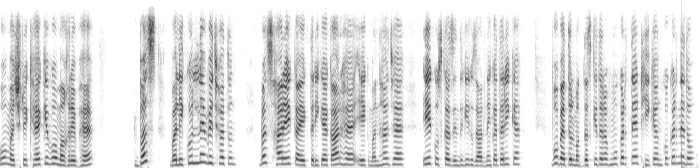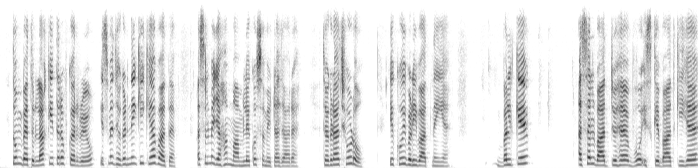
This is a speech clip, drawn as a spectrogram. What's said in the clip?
وہ مشرق ہے کہ وہ مغرب ہے۔ بس ولی کل بچھتن بس ہر ایک کا ایک طریقہ کار ہے، ایک منہج ہے۔ ایک اس کا زندگی گزارنے کا طریقہ ہے۔ وہ بیت المقدس کی طرف منہ کرتے ہیں، ٹھیک ہے، ان کو کرنے دو۔ تم بیت اللہ کی طرف کر رہے ہو۔ اس میں جھگڑنے کی کیا بات ہے؟ اصل میں یہاں معاملے کو سمیٹا جا رہا ہے۔ جھگڑا چھوڑو، یہ کوئی بڑی بات نہیں ہے۔ بلکہ اصل بات جو ہے، وہ اس کے بعد کی ہے۔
